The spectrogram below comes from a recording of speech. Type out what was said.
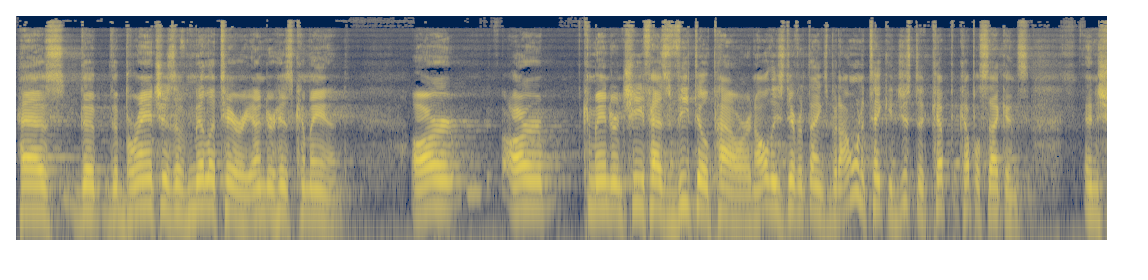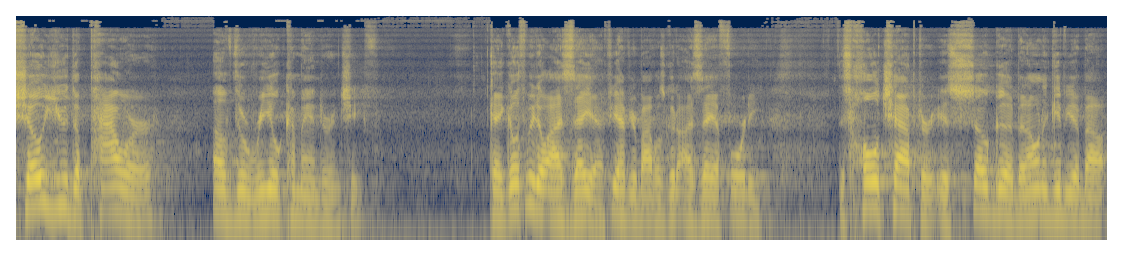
has the, the branches of military under his command. Our, our commander in chief has veto power and all these different things. But I want to take you just a couple seconds and show you the power of the real commander in chief. Okay, go with me to Isaiah. If you have your Bibles, go to Isaiah 40. This whole chapter is so good, but I want to give you about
